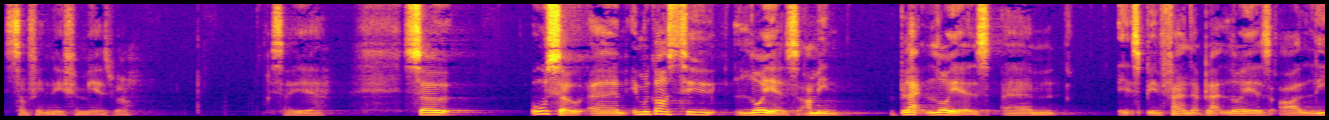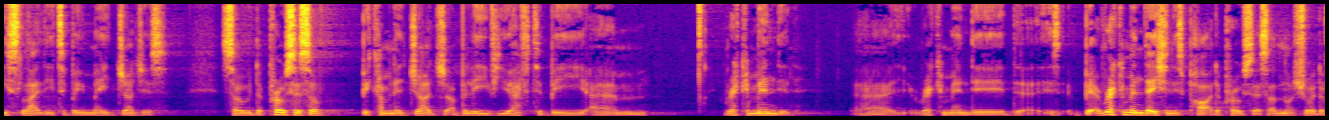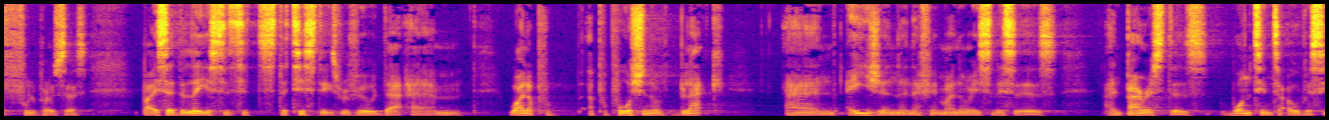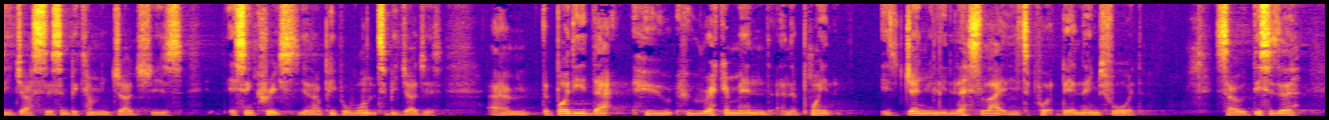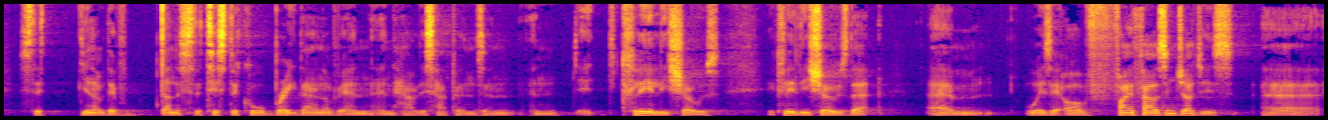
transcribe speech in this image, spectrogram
something new for me as well. So, yeah. So, also, um, in regards to lawyers, I mean, black lawyers, um, it's been found that black lawyers are least likely to be made judges. So the process of becoming a judge, I believe you have to be um, recommended. Uh, recommended uh, recommendation is part of the process. I'm not sure the full process, but I said the latest statistics revealed that um, while a, a proportion of black and Asian and ethnic minority solicitors and barristers wanting to oversee justice and becoming judges, it's increased. You know, people want to be judges. Um, the body that who who recommend and appoint is generally less likely to put their names forward. So this is a, you know, they've done a statistical breakdown of it and, and how this happens, and and it clearly shows, it clearly shows that um, what is it of five thousand judges. Uh,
